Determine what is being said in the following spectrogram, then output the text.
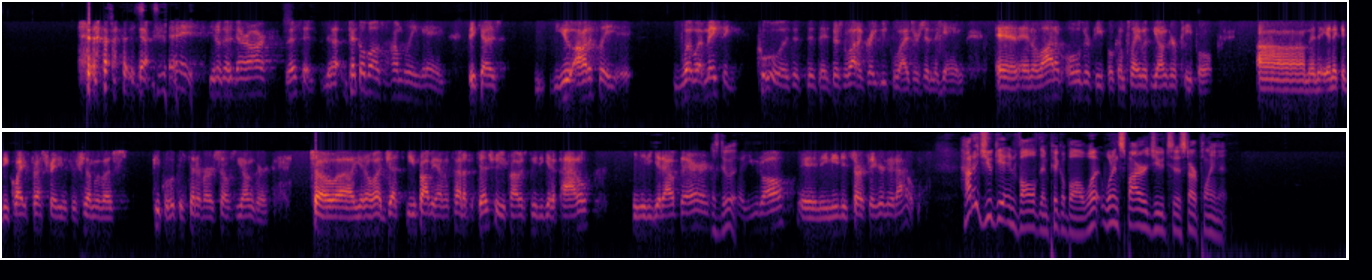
yeah. Hey, you know there, there are. Listen, pickleball is a humbling game because you honestly, what what makes it cool is that there's a lot of great equalizers in the game, and and a lot of older people can play with younger people, um, and and it can be quite frustrating for some of us people who consider ourselves younger. So uh, you know what, just you probably have a ton of potential. You probably just need to get a paddle. You need to get out there. Let's do it. A U-Doll, and you need to start figuring it out. How did you get involved in pickleball? What what inspired you to start playing it?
